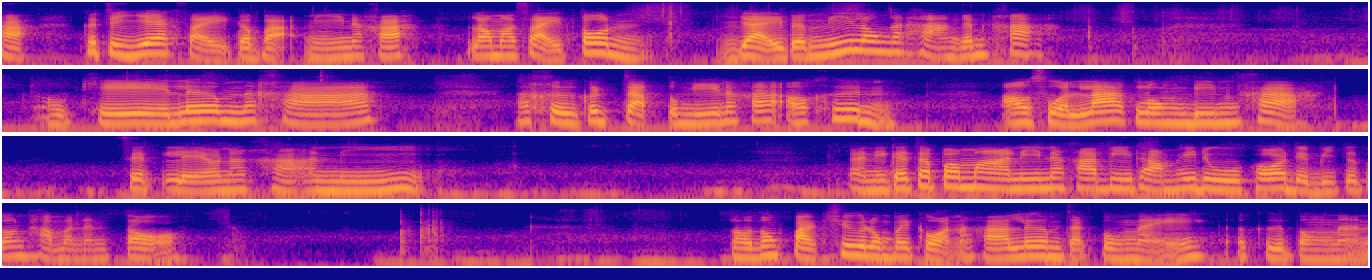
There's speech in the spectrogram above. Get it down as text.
ค่ะ ก็จะแยกใส่กระบะนี้นะคะ เรามาใส่ต้นใหญ่แบบนี้ลงกระถางกันค่ะ โอเค เริ่มนะคะ ก็คือก็จับตรงนี้นะคะ เอาขึ้น เอาส่วนรากลงดินค่ะ เสร็จแล้วนะคะ อันนี้ อันนี้ก็จะประมาณนี้นะคะ บีทำให้ดูเพราะว่าเดี๋ยวบีจะต้องทำอันนั้นต่อ เราต้องปักชื่อลงไปก่อนนะคะ เริ่มจากตรงไหนก็คือตรงนั้น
